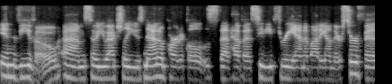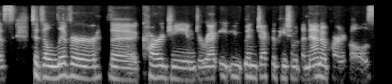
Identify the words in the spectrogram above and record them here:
in vivo. Um, so you actually use nanoparticles that have a CD3 antibody on their surface to deliver the CAR gene direct. You, inject the patient with the nanoparticles.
